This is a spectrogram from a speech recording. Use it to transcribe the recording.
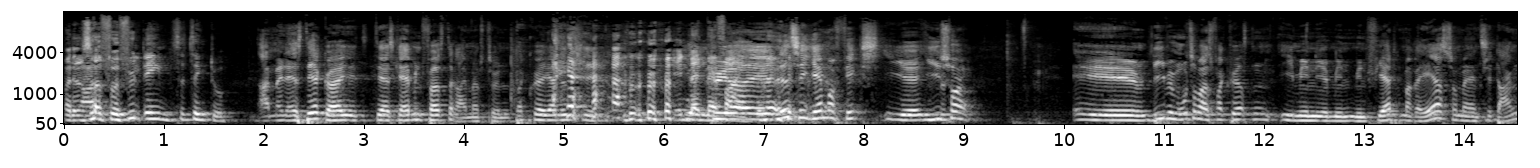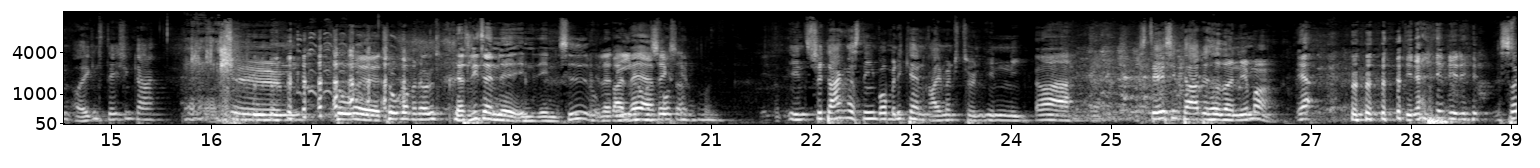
Og da du så havde fået fyldt en, så tænkte du, Nej, men altså det jeg gør, det er, at jeg skal have min første regnmandstønde. Der kører jeg ned til, jeg kører øh, ned til hjem og fix i, øh, i Ishøj. Øh, lige ved motorvejsfrakørslen i min, øh, min, min Fiat Marea, som er en sedan og ikke en stationcar. øh, To, øh, 2,0. Lad os lige tage en, øh, en, en side. Eller en Hvad- hvad er 1,6'er. forskellen på den? en sedan er sådan en, hvor man ikke kan have en regnmandstønde indeni. Ah, Stationcar, det havde været nemmere. ja. Det er der, det, det, det. Så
